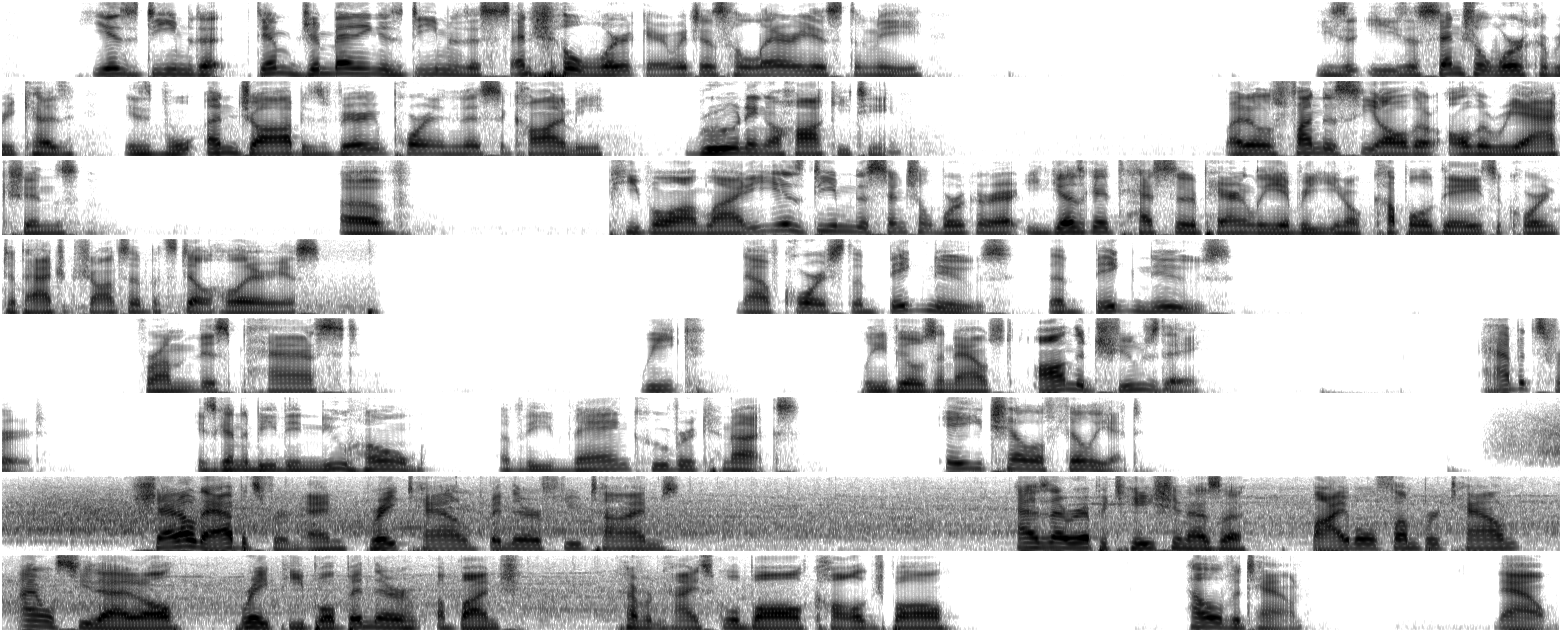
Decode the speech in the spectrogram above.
he is deemed a, Jim, Benning is deemed an essential worker, which is hilarious to me. He's a, he's essential worker because his one job is very important in this economy, ruining a hockey team. But it was fun to see all the all the reactions of people online. He is deemed an essential worker. He does get tested apparently every you know couple of days, according to Patrick Johnston, but still hilarious. Now, of course, the big news, the big news from this past week. I believe it was announced on the Tuesday. Abbotsford is going to be the new home of the Vancouver Canucks AHL affiliate. Shout out to Abbotsford, man. Great town. Been there a few times. Has that reputation as a Bible thumper town. I don't see that at all. Great people. Been there a bunch. Covered high school ball, college ball. Hell of a town. Now,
